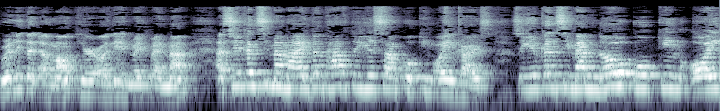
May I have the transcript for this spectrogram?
a little amount here only in my pan, ma'am. As you can see, ma'am, I don't have to use some cooking oil, guys. So you can see, ma'am, no cooking oil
